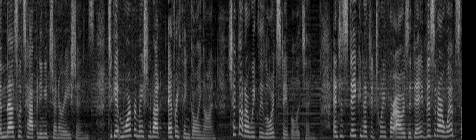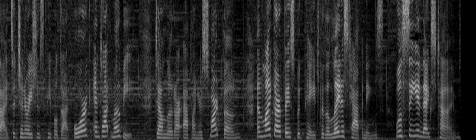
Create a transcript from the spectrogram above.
And that's what's happening at Generations. To get more information about everything going on, check out our weekly Lord's Day Bulletin. And to stay connected 24 hours a day, visit our websites at generationspeople.org and .mobi. Download our app on your smartphone and like our Facebook page for the latest happenings. We'll see you next time.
